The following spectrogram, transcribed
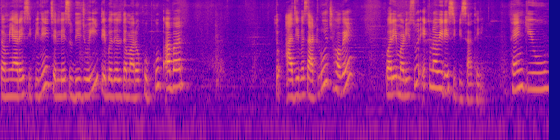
તમે આ રેસીપીને છેલ્લે સુધી જોઈ તે બદલ તમારો ખૂબ ખૂબ આભાર. આજે બસ આટલું જ. હવે ફરી મળીશું એક નવી રેસીપી સાથે. થેન્ક યુ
